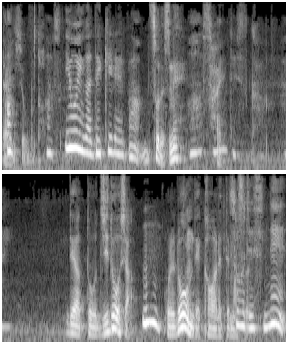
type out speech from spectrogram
大丈夫と。用意ができれば。そうですね。あそうですか。はい、で、あと自動車、うん、これ、ローンで買われてます。そうですね。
